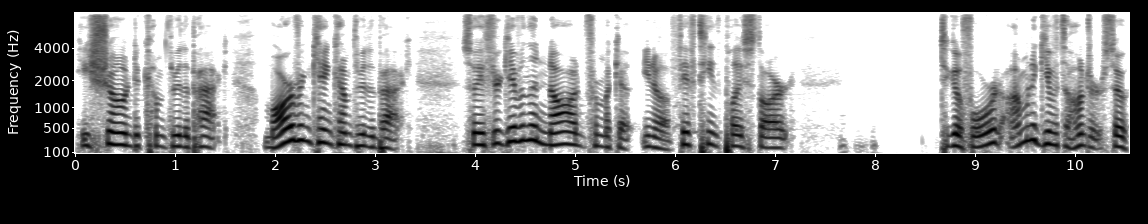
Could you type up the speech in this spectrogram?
He's shown to come through the pack. Marvin can come through the pack. So if you're given the nod from like a you know a 15th place start to go forward, I'm going to give it to Hunter. So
